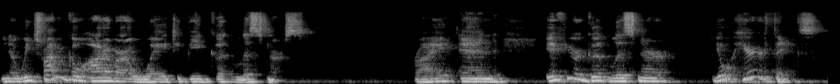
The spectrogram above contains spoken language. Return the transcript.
you know, we try to go out of our way to be good listeners, right? And if you're a good listener, you'll hear things.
